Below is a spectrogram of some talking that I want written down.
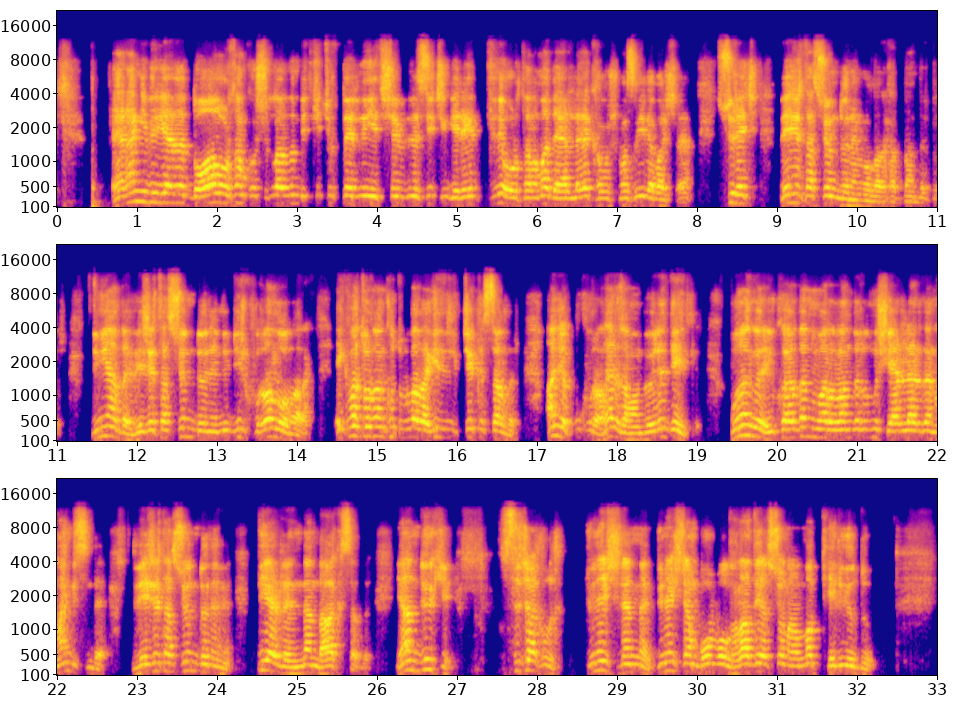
herhangi bir yerde doğal ortam koşullarının bitki türlerinin yetişebilmesi için gerekli ortalama değerlere kavuşmasıyla başlayan süreç vejetasyon dönemi olarak adlandırılır. Dünyada vejetasyon dönemi bir kural olarak ekvatordan kutuplara gidildikçe kısalır. Ancak bu kural her zaman böyle değildir. Buna göre yukarıda numaralandırılmış yerlerden hangisinde vejetasyon dönemi diğerlerinden daha kısadır? Yani diyor ki sıcaklık, güneşlenme, güneşten bol bol radyasyon alma periyodu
